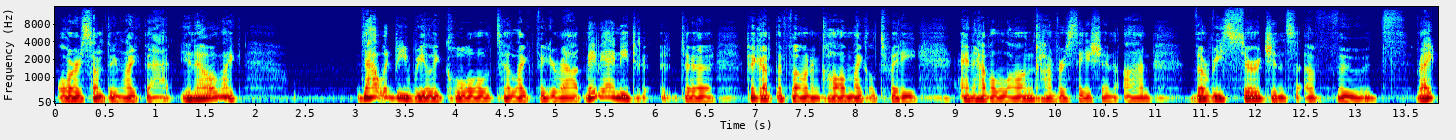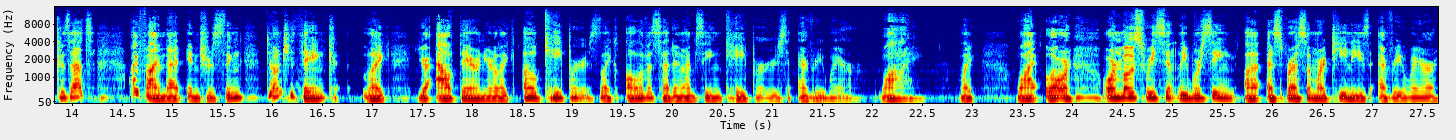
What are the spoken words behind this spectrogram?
or something like that? You know, like that would be really cool to like figure out. Maybe I need to to pick up the phone and call Michael Twitty and have a long conversation on the resurgence of foods, right? Because that's I find that interesting. Don't you think? Like you're out there and you're like, oh, capers. Like all of a sudden, I'm seeing capers everywhere. Why? Like why? Or or most recently, we're seeing uh, espresso martinis everywhere.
